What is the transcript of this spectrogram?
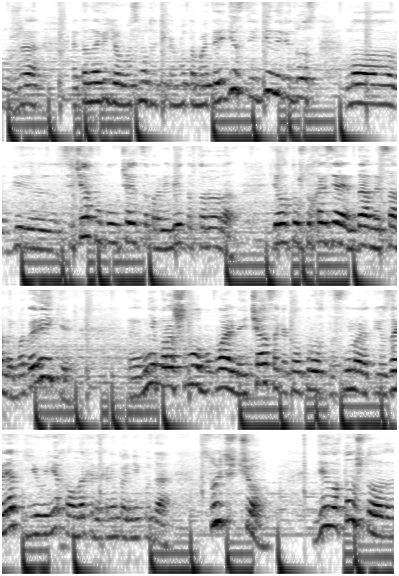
уже, это на видео вы смотрите, как будто бы это единственный, единый видос, но сейчас мы, получается, провели это второй раз. Дело в том, что хозяин данной самой батарейки э, не прошло буквально и часа, как он просто снимает ее зарядки и уехал нахрен хрен пойми куда. Суть в чем? Дело в том, что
